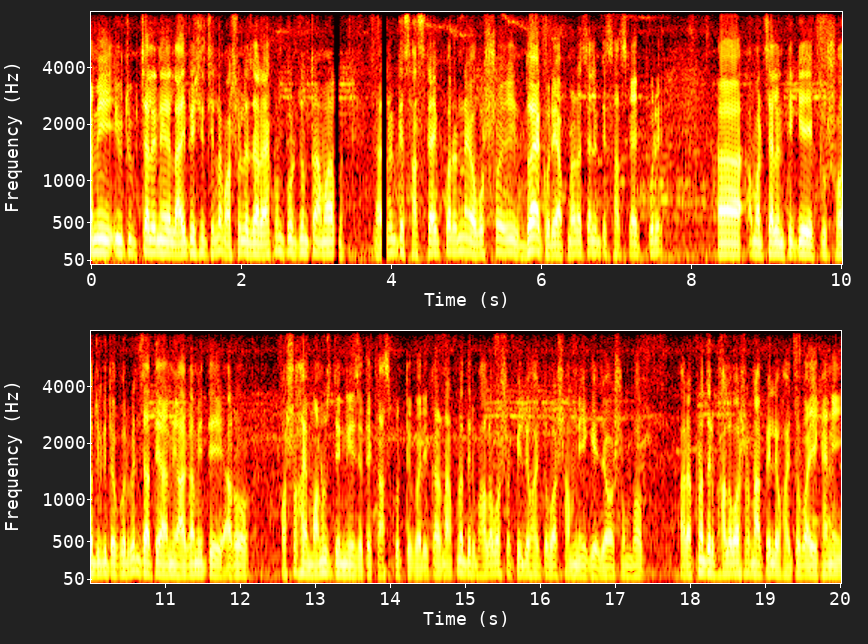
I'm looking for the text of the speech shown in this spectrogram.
আমি ইউটিউব চ্যানেলে লাইভ এসেছিলাম। আসলে যারা এখন পর্যন্ত আমার চ্যানেলটি সাবস্ক্রাইব করেন নাই, অবশ্যই দয়া করে আপনারা চ্যানেলটি সাবস্ক্রাইব করে আমার চ্যানেলটিকে একটু সহযোগিতা করবেন যাতে আমি আগামীতে আরও অসহায় মানুষদের নিয়ে যাতে কাজ করতে পারি। কারণ আপনাদের ভালোবাসা পেলে হয়তো বা সামনে এগিয়ে যাওয়া সম্ভব। আর আপনাদের ভালোবাসা না পেলে হয়তো বা এখানেই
